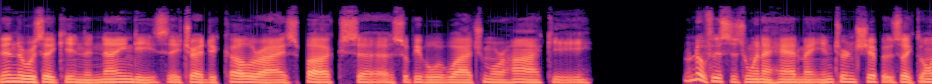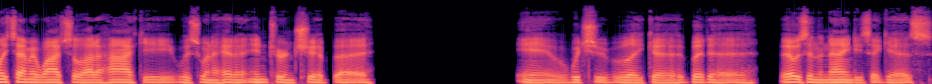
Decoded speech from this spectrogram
then there was like in the 90s, they tried to colorize pucks uh, so people would watch more hockey. I don't know if this is when I had my internship. It was like the only time I watched a lot of hockey was when I had an internship, uh, uh, which like, uh, but uh, that was in the 90s, I guess.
